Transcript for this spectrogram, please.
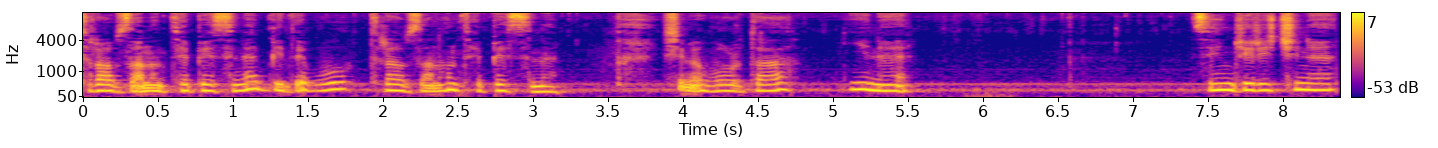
trabzanın tepesine bir de bu trabzanın tepesine. Şimdi burada yine zincir içine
